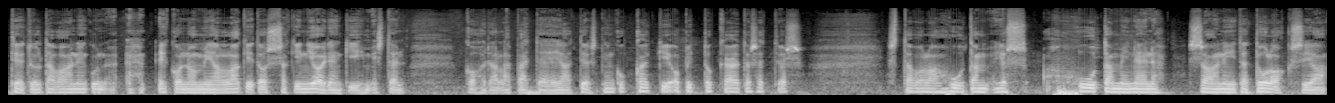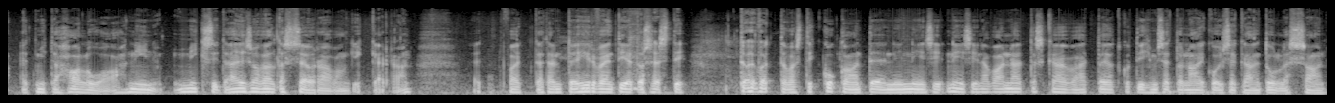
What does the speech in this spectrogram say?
Tietyllä tavalla niin kuin ekonomian laki tossakin joidenkin ihmisten kohdalla pätee. Ja tietysti niin kuin kaikki opittu käytös, että jos jos tavallaan huutam, jos huutaminen saa niitä tuloksia, että mitä haluaa, niin miksi sitä ei sovelta seuraavankin kerran? Et vaikka tätä nyt ei hirveän tietoisesti toivottavasti kukaan tee, niin, niin, niin siinä vaan näyttäisi käyvää, että jotkut ihmiset on aikuisekään tullessaan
